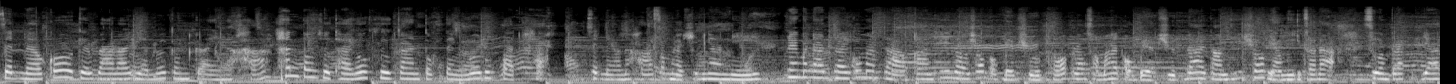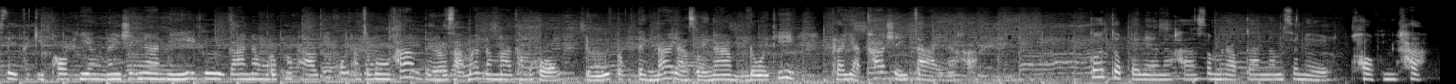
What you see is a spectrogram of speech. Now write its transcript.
เสร็จแล้วก็เก็บรายละเอียดด้วยกันไกรนะคะ ขั้นตอนสุดท้ายก็คือการตกแต่งด้วยลูกปัดค่ะ เสร็จแล้วนะคะสำหรับชิ้นงานนี้แรงบันดาลใจก็มาจากการที่เราชอบออกแบบชุด เพราะเราสามารถออกแบบชุดได้ตามที่ชอบอย่างมีอิสระ ส่วนปรัชญาเศรษฐกิจพอเพียงในชิ้นงานนี้ คือการนำรกมะพร้าวที่คนอาจจะมองข้าม แต่เราสามารถนำมาทำของ หรือตกแต่งได้อย่างสวยงาม โดยที่ประหยัดค่าใช้จ่ายนะคะ ก็จบไปแล้วนะคะสำหรับการนำเสนอขอบคุณค่ะ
